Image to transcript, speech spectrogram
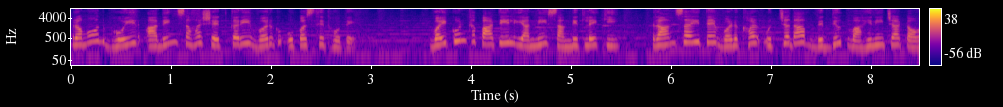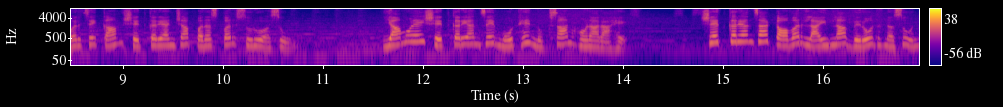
प्रमोद भोईर आदींसह शेतकरी वर्ग उपस्थित होते. वैकुंठ पाटील यांनी सांगितले की रानसाई ते वडखळ उच्चदाब विद्युत वाहिनीच्या टॉवरचे काम शेतकऱ्यांच्या परस्पर सुरू असून यामुळे शेतकऱ्यांचे मोठे नुकसान होणार आहे. शेतकऱ्यांचा टॉवर लाईनला विरोध नसून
